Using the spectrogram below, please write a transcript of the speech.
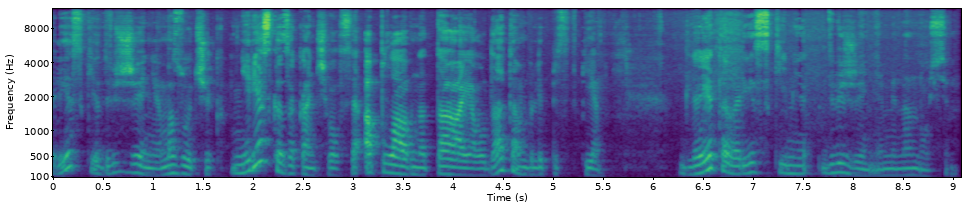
Резкие движения. Мазочек не резко заканчивался, а плавно таял, да, там в лепестке. Для этого резкими движениями наносим.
